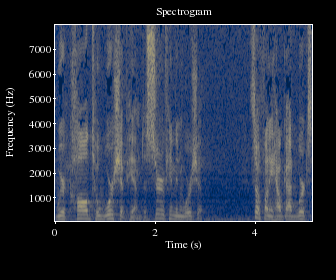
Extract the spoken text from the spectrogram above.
we're called to worship Him, to serve Him in worship. so funny how God works.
